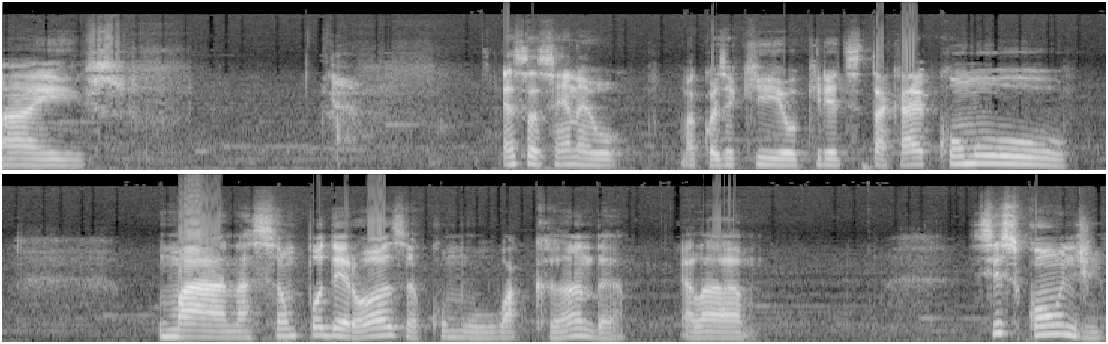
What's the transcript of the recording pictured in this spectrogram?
Mas essa cena eu uma coisa que eu queria destacar é como uma nação poderosa como Wakanda, ela se esconde.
